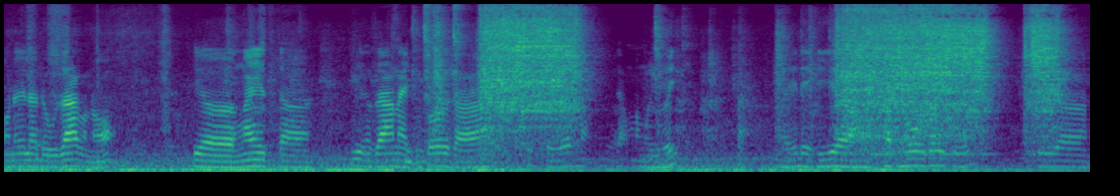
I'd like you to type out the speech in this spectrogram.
còn đây là đầu ra của nó. Thì uh, ngay uh, miệng này chúng tôi đã thiết kế dạng bằng lưới. Đấy để khi uh, ờ, hạt ngô rơi xuống. Thì uh,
